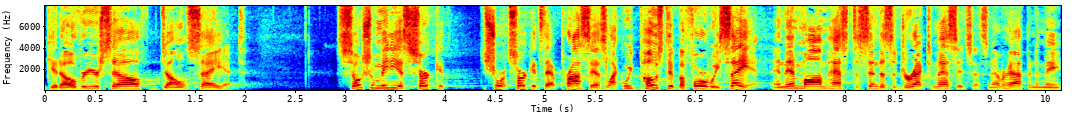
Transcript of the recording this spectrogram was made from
Get over yourself. Don't say it. Social media circuit short circuits that process. Like we post it before we say it, and then mom has to send us a direct message. That's never happened to me.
